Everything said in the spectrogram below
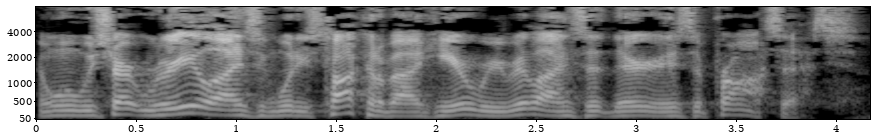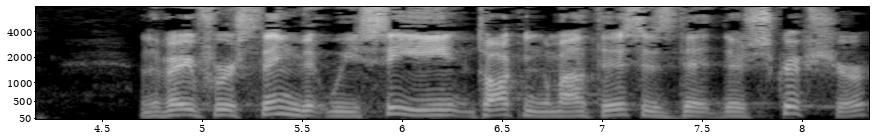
And when we start realizing what he's talking about here, we realize that there is a process. And the very first thing that we see talking about this is that there's scripture,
